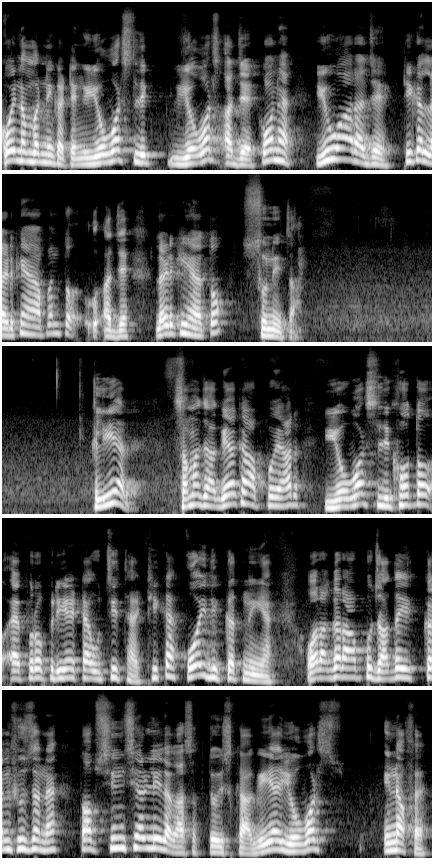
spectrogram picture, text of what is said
कोई नंबर नहीं कटेंगे। योवर्स लिख योवर्स अजय, कौन है? यू आर अजय, ठीक है? लड़के हैं अपन तो अजय। लड़की हैं तो सुनीता। क्लियर समझ आ गया क्या आपको यार योवर्स लिखो तो अप्रोप्रिएट है, उचित है, ठीक है? कोई दिक्कत नहीं है। और अगर आपको ज़्यादा कन्फ्यूज़न है तो आप सिंसियरली लगा सकते हो इसका आगे। या योवर्स इनफ है।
